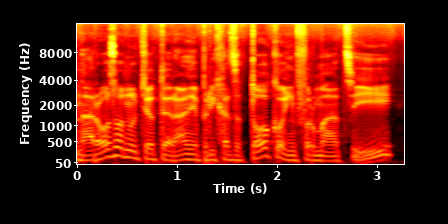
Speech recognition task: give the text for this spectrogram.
na rozhodnutie o tej ráne prichádza toľko informácií,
